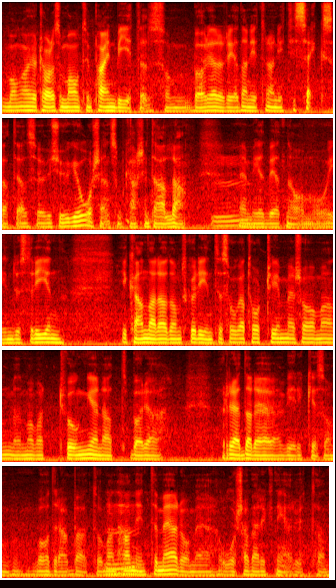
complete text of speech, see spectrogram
många har hört talas om Mountain Pine Beetle som började redan 1996 så det är alltså över 20 år sedan som kanske inte alla Mm. är medvetna om och industrin i Kanada de skulle inte såga torrt timmer sa man men man var tvungen att börja rädda det virke som var drabbat och man Mm. hann inte med då med årsavverkningar utan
